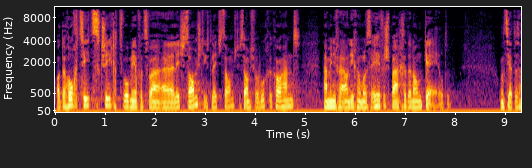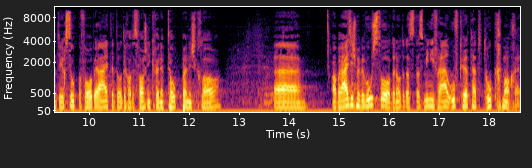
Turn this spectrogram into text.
an der Hochzeitsgeschichte, wo wir vor zwei, äh, letzten Samstag, letzten Samstag, Samstag vor Woche gehabt haben, haben meine Frau und ich nochmal das Eheversprechen einander gegeben, oder? Und sie hat das natürlich super vorbereitet, oder? Ich habe das fast nicht können toppen, ist klar. Äh, aber eins ist mir bewusst worden, oder? Dass, dass meine Frau aufgehört hat, Druck machen.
